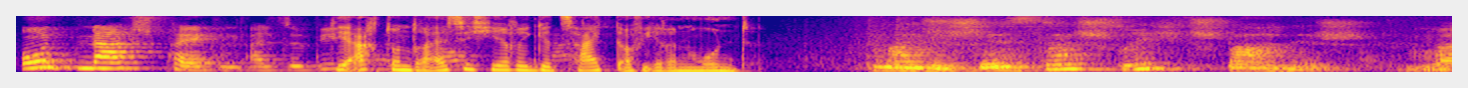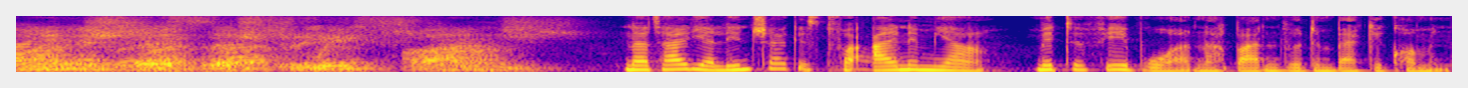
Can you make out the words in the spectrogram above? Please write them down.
und nachsprechen. Also die 38-Jährige zeigt auf ihren Mund. Meine Schwester spricht Spanisch. Meine Schwester spricht Spanisch. Natalia Linschak ist vor einem Jahr, Mitte Februar, nach Baden-Württemberg gekommen.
